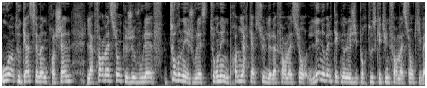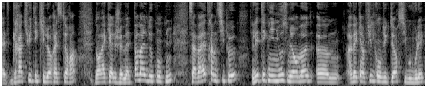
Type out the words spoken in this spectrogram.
Ou en tout cas, semaine prochaine, la formation que je voulais tourner, je voulais tourner une première capsule de la formation Les Nouvelles Technologies pour tous, qui est une formation qui va être gratuite et qui le restera, dans laquelle je vais mettre pas mal de contenu. Ça va être un petit peu les Techni-News, mais en mode... Euh, avec un fil conducteur si vous voulez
